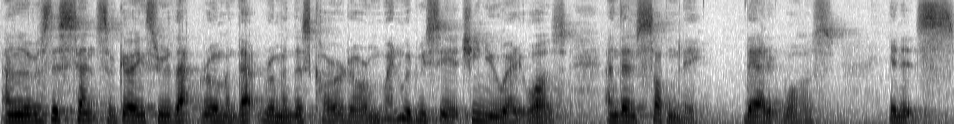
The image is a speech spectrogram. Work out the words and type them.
And there was this sense of going through that room and that room and this corridor, and when would we see it? She knew where it was. And then suddenly, there it was, in its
